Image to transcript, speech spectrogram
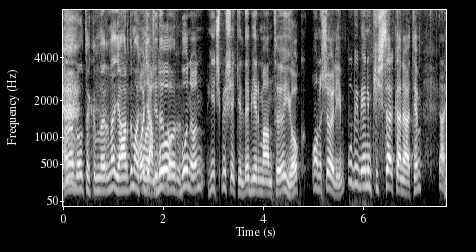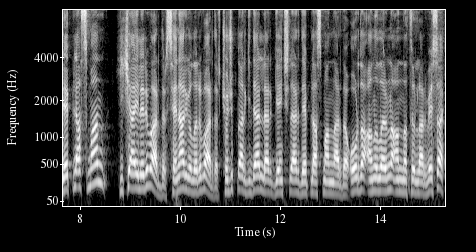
Anadolu takımlarına yardım Hocam bu doğru. bunun hiçbir şekilde bir mantığı yok. Onu söyleyeyim. Bu bir benim kişisel kanaatim. Yani- Deplasman hikayeleri vardır, senaryoları vardır. Çocuklar giderler, gençler deplasmanlarda. Orada anılarını anlatırlar vesaire.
